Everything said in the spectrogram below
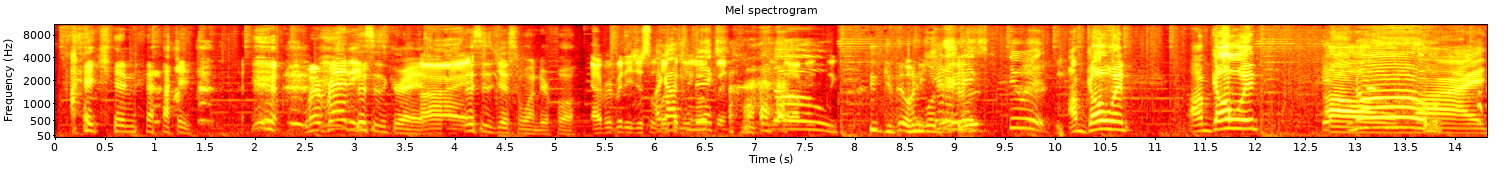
I cannot. We're ready. This is great. Alright. This is just wonderful. Everybody just I look got in the Nick. open. No. You're the only one Get that it, Do it. I'm going. I'm going. Get- oh no. my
